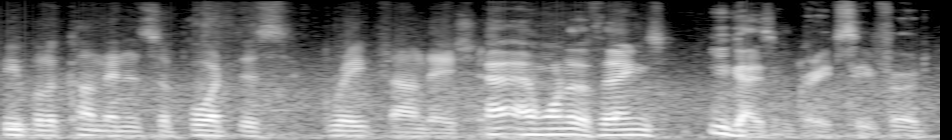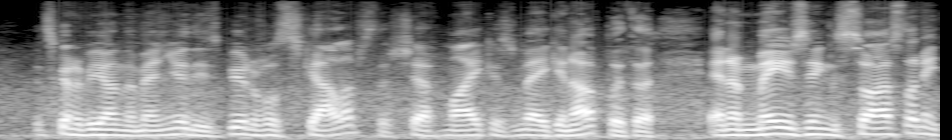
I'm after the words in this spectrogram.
people to come in and support this great foundation. And one of the things, you guys have great seafood. It's going to be on the menu, these beautiful scallops that Chef Mike is making up with a, an amazing sauce. Let me,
